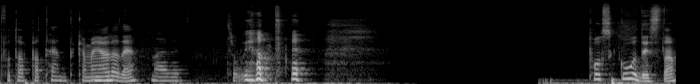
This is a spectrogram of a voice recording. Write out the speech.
få ta patent, kan man Mm. göra det? Nej, det tror jag inte. Påskgodis då?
